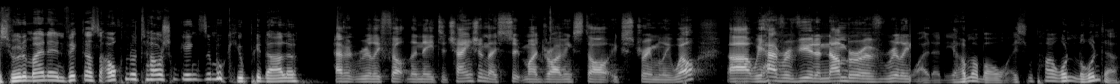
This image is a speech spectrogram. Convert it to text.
Ich würde meine Invictas auch nur tauschen gegen Simucube-Pedale. Haven't really felt the need to change them. They suit my driving style extremely well. Uh, we have reviewed a number of really Boah, Alter, die haben aber auch echt ein paar Runden runter.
